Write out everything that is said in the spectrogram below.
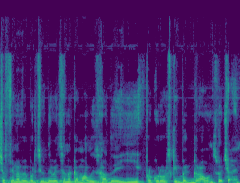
частина виборців дивиться на Камалу і згадує її прокурорський бекграунд, звичайно.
